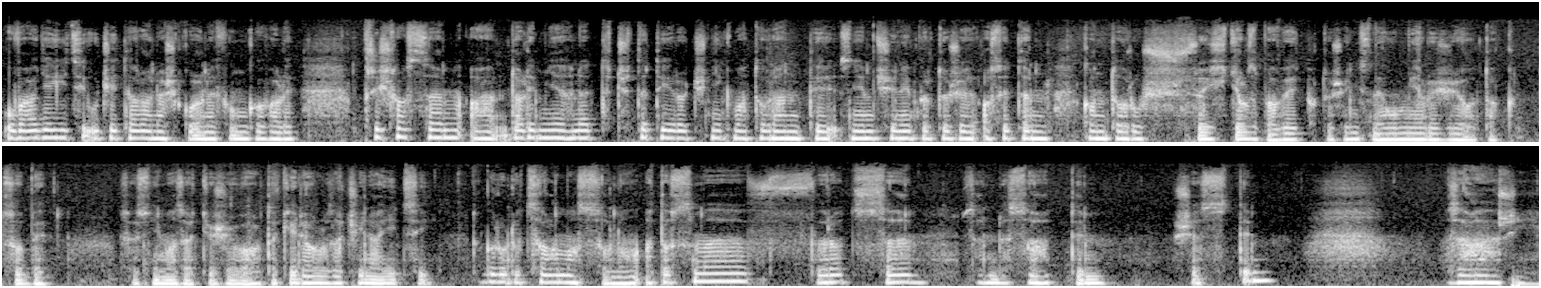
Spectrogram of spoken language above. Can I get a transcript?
Uvádějící učitele na škole nefungovali. Přišla jsem a dali mě hned čtvrtý ročník maturanty z Němčiny, protože asi ten kantor už se jich chtěl zbavit, protože nic neuměli, že jo, tak co by se s nima zatěžoval, taky dal začínající. To bylo docela maso, no. A to jsme v roce 76. září.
